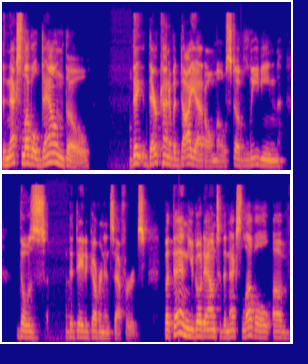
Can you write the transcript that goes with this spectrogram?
The next level down though they they're kind of a dyad almost of leading those the data governance efforts but then you go down to the next level of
